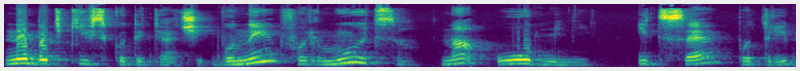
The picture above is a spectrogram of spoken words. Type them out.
не батьківсько-дитячі, вони формуються на обміні. І це потрібно.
